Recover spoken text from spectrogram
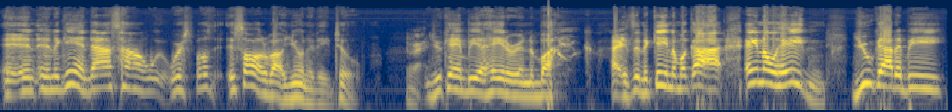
and and again, that's how we- we're supposed. To, it's all about unity too. Right. You can't be a hater in the body of Christ. In the kingdom of God, ain't no hating. You got to be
